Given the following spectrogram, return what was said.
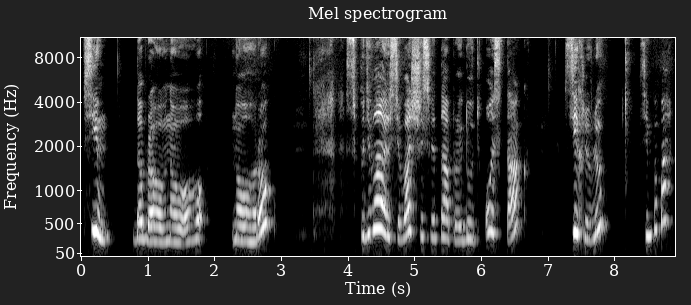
всім доброго нового, нового року. Сподіваюся, ваші свята пройдуть ось так. Всіх люблю. Всім па-па!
